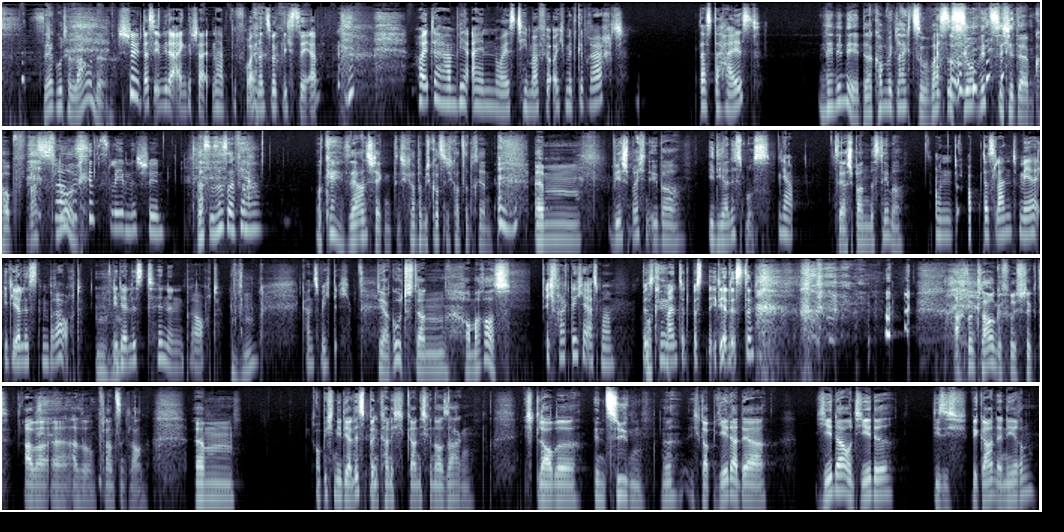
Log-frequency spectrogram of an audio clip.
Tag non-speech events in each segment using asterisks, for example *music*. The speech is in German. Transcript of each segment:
sehr gute Laune. Schön, dass ihr wieder eingeschaltet habt. Wir freuen uns wirklich sehr. Heute haben wir ein neues Thema für euch mitgebracht, das da heißt. Nee, nee, nee, da kommen wir gleich zu. Was so. ist so witzig in deinem Kopf? Was ist *laughs* los? Das Leben ist schön. Das ist es einfach. Ja. Okay, sehr ansteckend. Ich konnte mich kurz nicht konzentrieren. *laughs* ähm, wir sprechen über Idealismus. Ja. Sehr spannendes Thema. Und ob das Land mehr Idealisten braucht. Mhm. Idealistinnen braucht. Mhm. Ganz wichtig. Ja, gut, dann hau mal raus. Ich frage dich erstmal. Okay. Meinst du, du bist eine Idealistin? *laughs* Achtung, Clown gefrühstückt. Aber, äh, also Pflanzenclown. Ähm, ob ich ein Idealist bin, kann ich gar nicht genau sagen. Ich glaube in Zügen. Ne? Ich glaube, jeder, der, jeder und jede, die sich vegan ernähren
